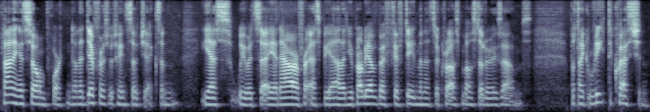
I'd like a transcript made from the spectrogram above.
Planning is so important and it differs between subjects. And yes, we would say an hour for SBL, and you probably have about 15 minutes across most other exams. But like, read the question.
